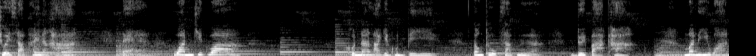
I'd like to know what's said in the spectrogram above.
ช่วยซับให้นะคะ แต่วันคิดว่า คนน่ารักอย่างคุณปี ต้องถูกซับเหงื่อด้วยปากค่ะ มณีวัน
